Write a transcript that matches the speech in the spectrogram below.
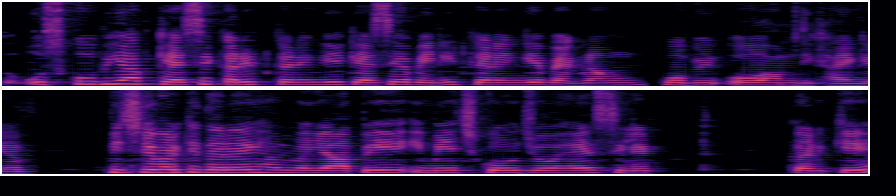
तो उसको भी आप कैसे करेक्ट करेंगे, कैसे आप एडिट करेंगे बैकग्राउंड वो भी, वो हम दिखाएँगे अब. पिछले बार की तरह ही हम यहाँ पे इमेज को जो है सिलेक्ट करके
